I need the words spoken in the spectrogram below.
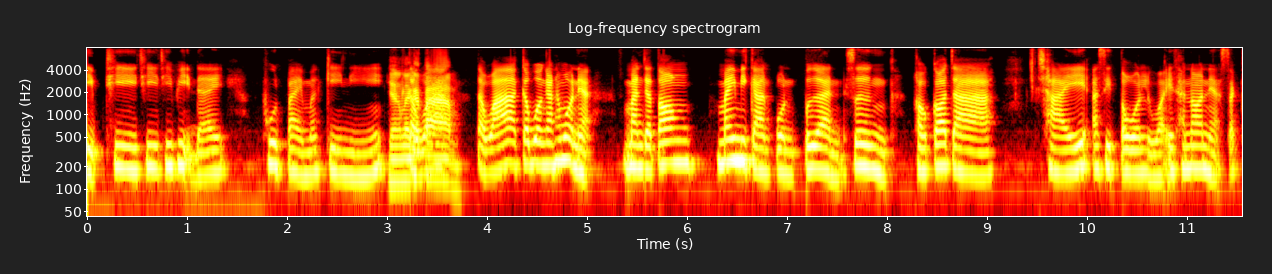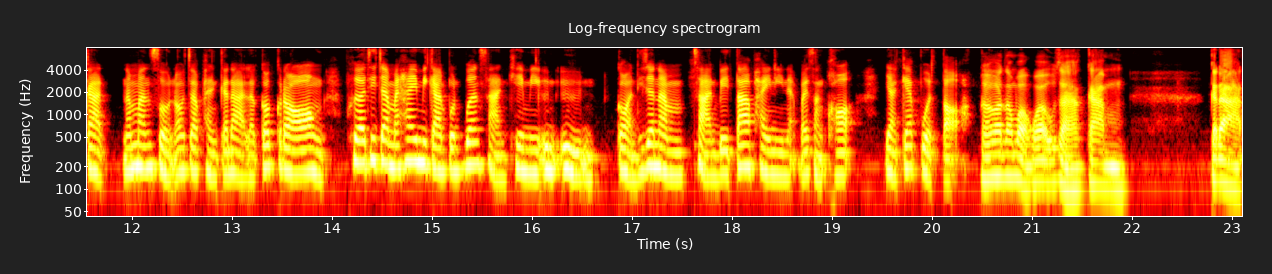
ดิบที่ที่ที่พี่ได้พูดไปเมื่อกี้นี้อย่างไรแต่ก็ว่าตามแต่ว่ากระบวนการทั้งหมดเนี่ยมันจะต้องไม่มีการปนเปื้อน ซึ่งเขาก็จะใช้อะซิโตนหรือว่าเอทานอลเนี่ยสกัดน้ำมันสนออกจากแผ่นกระดาษแล้วก็กรอง เพื่อที่จะไม่ให้มีการปนเปื้อนสารเคมีอื่น ๆ ก่อนที่จะนำสารเบต้าไพนีนเนี่ยไปสังเคราะห์ยาแก้ปวดต่อ ก็ก็ต้องบอกว่าอุตสาหกรรม กระดาษ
